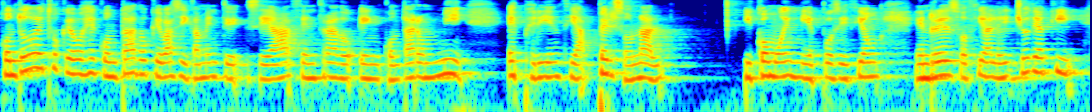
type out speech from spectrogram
Con todo esto que os he contado, que básicamente se ha centrado en contaros mi experiencia personal y cómo es mi exposición en redes sociales, yo de aquí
